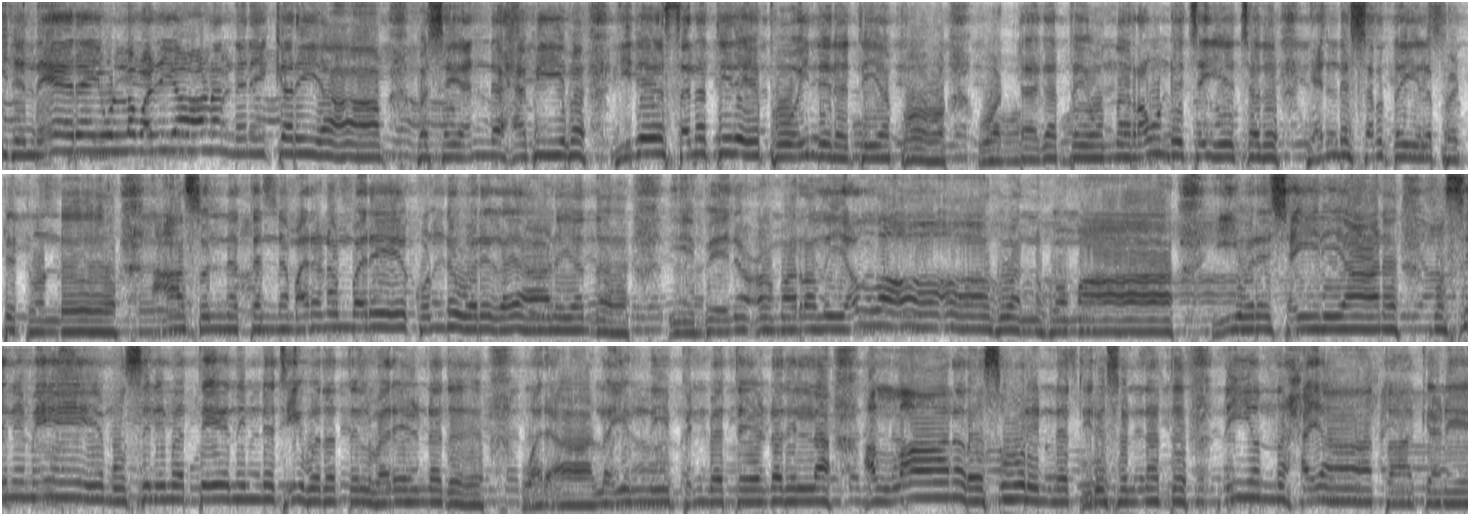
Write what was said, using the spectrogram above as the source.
ഇത് നേരെയുള്ള വഴിയാണെന്ന് എനിക്കറിയാം. പക്ഷെ എന്റെ ഹബീബ് ഇതേ സ്ഥലത്ത് ഇതേ പോയിന്റിലെത്തിയപ്പോ ഒട്ടകത്തെ ഒന്ന് റൗണ്ട് ചെയ്യിച്ചത് എന്റെ ശ്രദ്ധയിൽ പെട്ടിട്ടുണ്ട്. ആ സുന്നത്തിന്റെ മരണം വരെ കൊണ്ടുവരികയാണ് എന്ന് ഈ ഒരു ശൈലിയാണ് മുസ്ലിമേ മുസ്ലിമത്തെ നിന്റെ ജീവിതത്തിൽ വരേണ്ടത് ഒരാളെയും നീ പിൻപറ്റേണ്ടതില്ല. അള്ളാഹ് റസൂലിന്റെ തിരുസുന്നത്ത് നീ ഒന്ന് ഹയാത്താക്കണേ.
